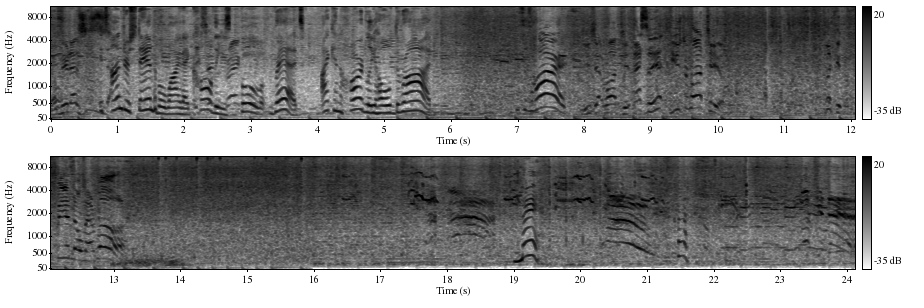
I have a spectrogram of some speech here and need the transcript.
Don't hear that? It's understandable why they call these bull reds. I can hardly hold the rod. This is hard. Use that rod tip. That's it. Use the rod tip. Look at the fin on that rod. Man. Oh. Look at that.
